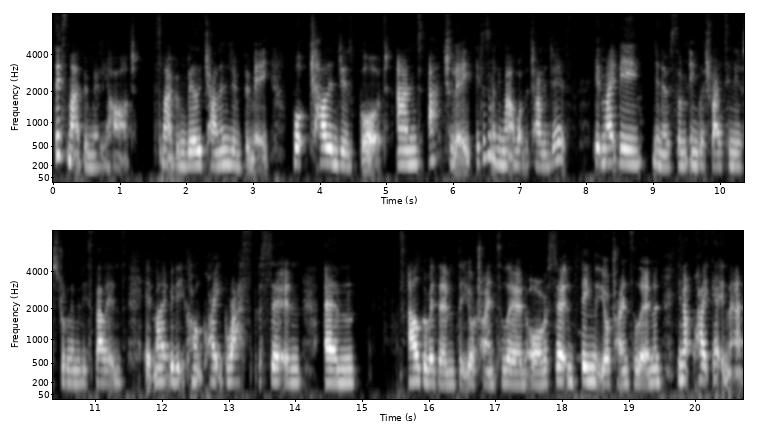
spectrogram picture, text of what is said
this might have been really hard. This might have been really challenging for me, but challenge is good. And actually, it doesn't really matter what the challenge is. It might be, you know, some English writing, you're struggling with your spellings. It might be that you can't quite grasp a certain um, algorithm that you're trying to learn or a certain thing that you're trying to learn and you're not quite getting there.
